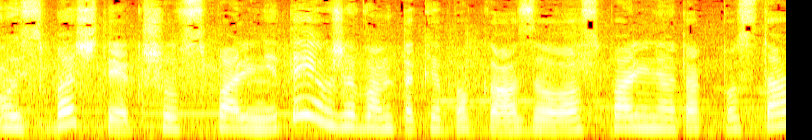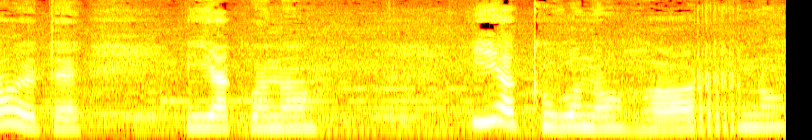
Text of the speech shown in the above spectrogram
Ось, бачите, якщо в спальні, та я вже вам таке показувала, спальню так поставити, як воно як воно гарно.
